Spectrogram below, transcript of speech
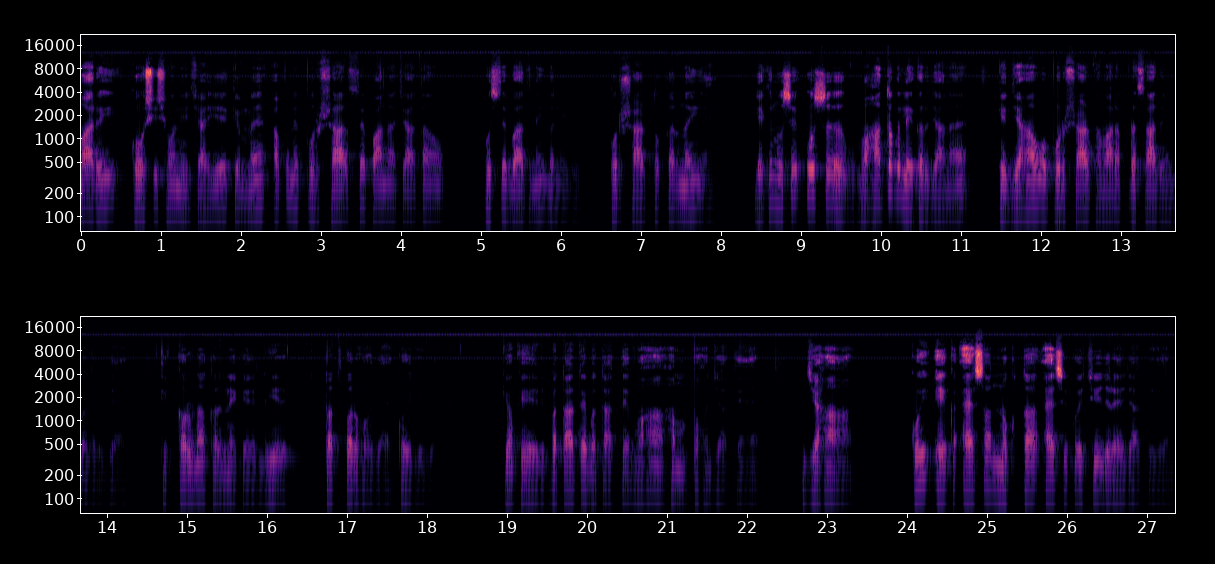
हमारी कोशिश होनी चाहिए कि मैं अपने पुरुषार्थ से पाना चाहता हूँ। उससे बात नहीं बनेगी। पुरुषार्थ तो करना ही है। लेकिन उसे उस, वहाँ तक लेकर जाना है कि जहाँ वो पुरुषार्थ हमारा प्रसाद में बदल जाए, कि करुणा करने के लिए तत्पर हो जाए कोई भी व्यक्ति। क्योंकि बताते बताते वहाँ हम पहुँच जाते हैं, जहाँ कोई एक ऐसा नुक्ता, ऐसी कोई चीज़ रह जाती है,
